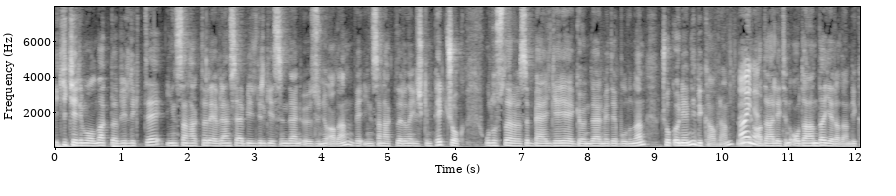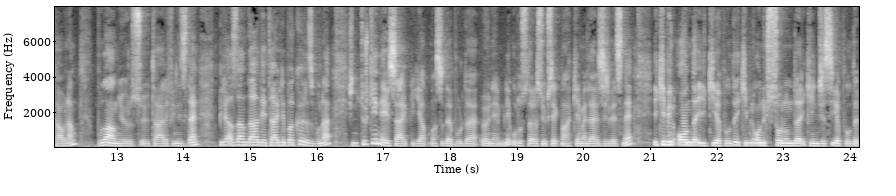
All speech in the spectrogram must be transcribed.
iki kelime olmakla birlikte insan hakları evrensel bildirgesinden özünü alan ve insan haklarına ilişkin pek çok uluslararası belgeye göndermede bulunan çok önemli bir kavram. Aynen. Adaletin odağında yer alan bir kavram. Bunu anlıyoruz e, tarifinizden. Birazdan daha detaylı bakarız buna. Şimdi Türkiye'nin ev sahipliği yapması da burada önemli. Uluslararası Yüksek Mahkemeler Zirvesi'ne 2010'da ilki yapıldı, 2013 sonunda ikincisi yapıldı.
